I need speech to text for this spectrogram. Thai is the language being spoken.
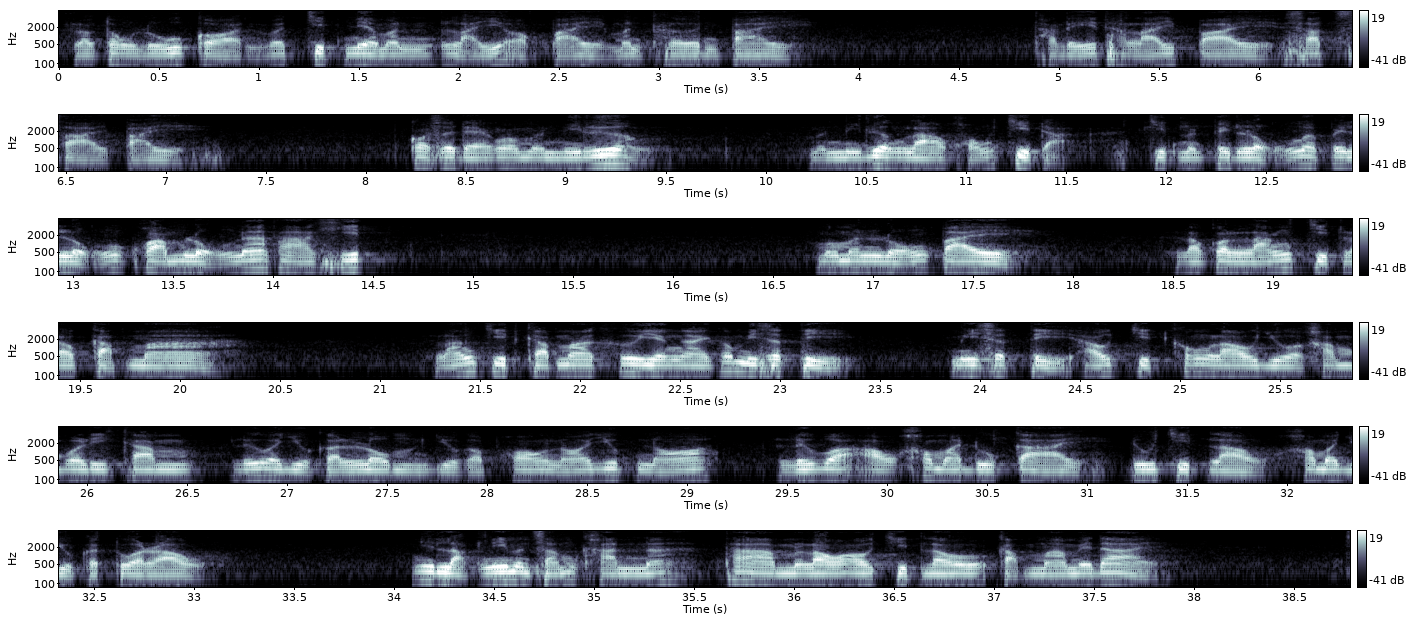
เราต้องรู้ก่อนว่าจิตเนี่ยมันไหลออกไป มันเพลินไป ทะเลถลายไปซัดสายไป ก็แสดงว่ามันมีเรื่อง มันมีเรื่องราวของจิตอะจิตมันไปหลงอะไปหลงความหลงนะพาคิด เมื่อมันหลงไปเราก็ลังจิตเรากลับมา หลังจิตกลับมาคือยังไงก็มีสติ มีสติเอาจิตของเราอยู่กับคำบริกรรม หรือว่าอยู่กับลม อยู่กับพองน้อยุบน้อหรือว่าเอาเข้ามาดูกาย ดูจิตเราเข้ามาอยู่กับตัวเรา นี่หลักนี้มันสำคัญนะ ถ้าเราเอาจิตเรากลับมาไม่ได้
